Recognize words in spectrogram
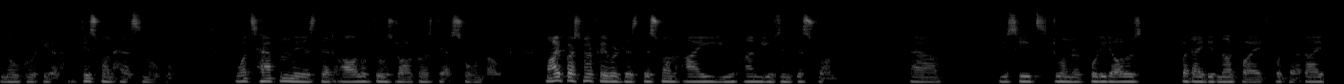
logo here. This one has logo. What's happened is that all of those routers they are sold out. My personal favorite is this one. I you i'm using this one. Uh, you see it's $240 but i did not buy it for that. I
